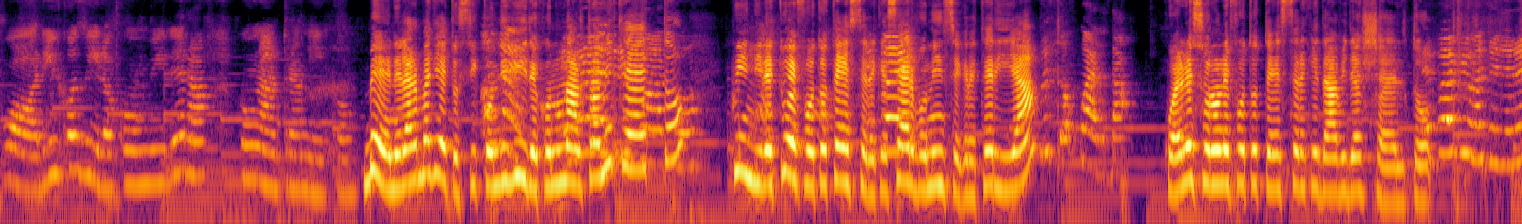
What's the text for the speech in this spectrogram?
fuori, così lo condividerà con un altro amico. Bene, l'armadietto si condivide con un altro amichetto, quindi le tue fototessere che servono in segreteria, guarda. Quelle sono le fototessere che Davide ha scelto. E poi vi faccio vedere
